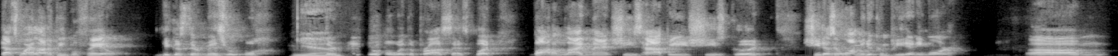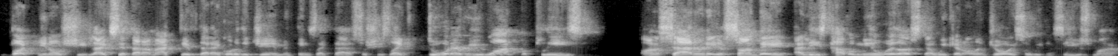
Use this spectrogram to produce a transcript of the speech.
that's why a lot of people fail because they're miserable. Yeah. They're miserable with the process. But bottom line, man, she's happy. She's good. She doesn't want me to compete anymore. Um, but you know, she likes it that I'm active, that I go to the gym and things like that. So she's like, do whatever you want, but please, on a Saturday or Sunday, at least have a meal with us that we can all enjoy so we can see you smile.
